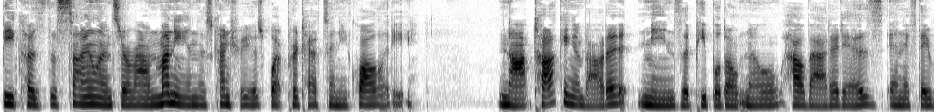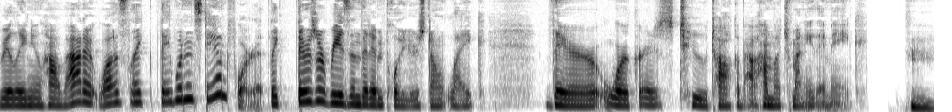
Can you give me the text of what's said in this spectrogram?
because the silence around money in this country is what protects inequality. Not talking about it means that people don't know how bad it is. And if they really knew how bad it was, like they wouldn't stand for it. Like there's a reason that employers don't like their workers to talk about how much money they make. Hmm.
